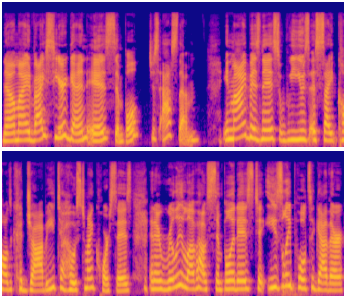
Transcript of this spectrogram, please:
Now, my advice here again is simple just ask them. In my business, we use a site called Kajabi to host my courses. And I really love how simple it is to easily pull together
